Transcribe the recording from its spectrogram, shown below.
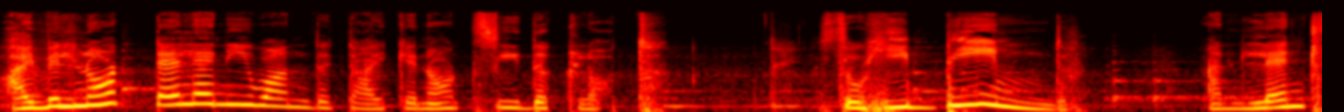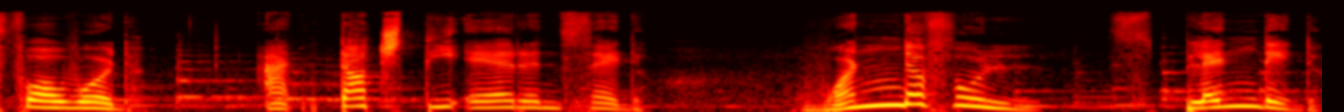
I will not tell anyone that I cannot see the cloth. So he beamed and leant forward and touched the air and said, Wonderful, splendid,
